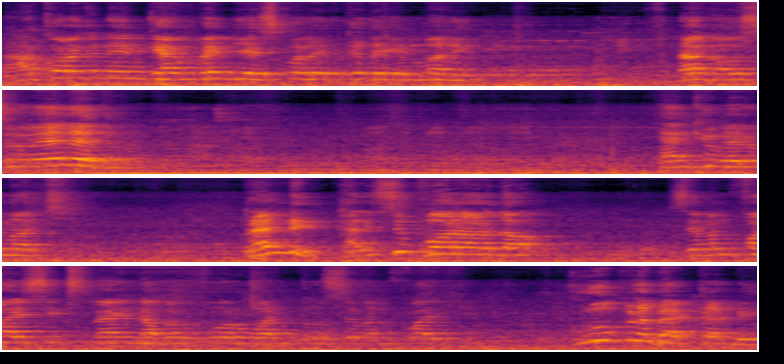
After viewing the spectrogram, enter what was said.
నా కొరకు నేను క్యాంపెయిన్ చేసుకోలేదు కదా ఇమ్మని. నాకు అవసరమే లేదు. థ్యాంక్ యూ వెరీ మచ్ రండి కలిసి పోరాడదాం. Seven five six nine double four one two seven five గ్రూపులు పెట్టండి.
